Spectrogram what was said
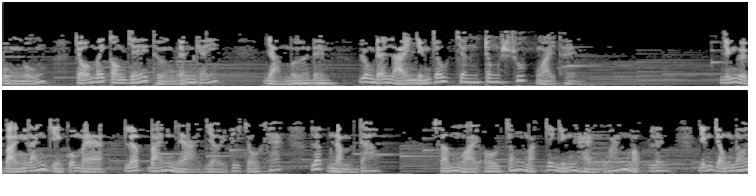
buồn ngủ, Chỗ mấy con dế thường đến gáy. Và mưa đêm luôn để lại những dấu chân trong suốt ngoài thềm. Những người bạn láng giềng của mẹ, Lớp bán nhà dời đi chỗ khác, Lớp nằm đau. Sớm ngoài ô chóng mặt với những hàng quán mọc lên, Những giọng nói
